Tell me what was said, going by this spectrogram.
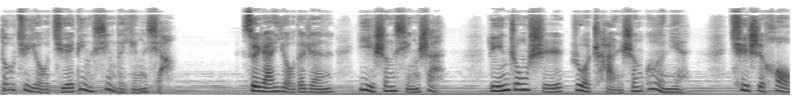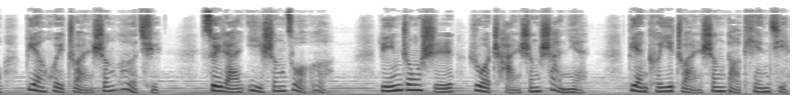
都具有决定性的影响。虽然有的人一生行善，临终时若产生恶念，去世后便会转生恶趣；虽然一生作恶，临终时若产生善念，便可以转生到天界。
